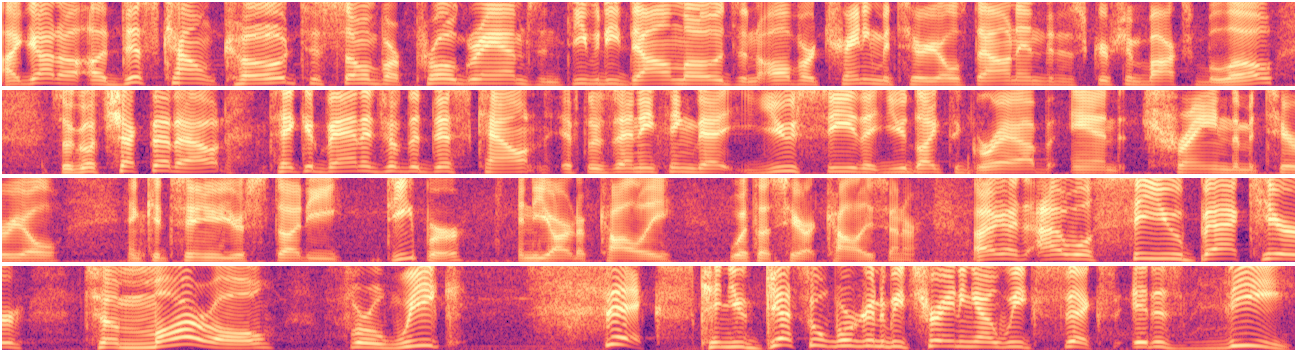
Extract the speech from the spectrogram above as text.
I got a, a, discount code to some of our programs and DVD downloads and all of our training materials down in the description box below. So go check that out. Take advantage of the discount if there's anything that you see that you'd like to grab and train the material and continue your study deeper in the art of Kali with us here at Kali Center. All right guys, I will see you back here tomorrow for week six. Can you guess what we're gonna be training on week six? It is the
